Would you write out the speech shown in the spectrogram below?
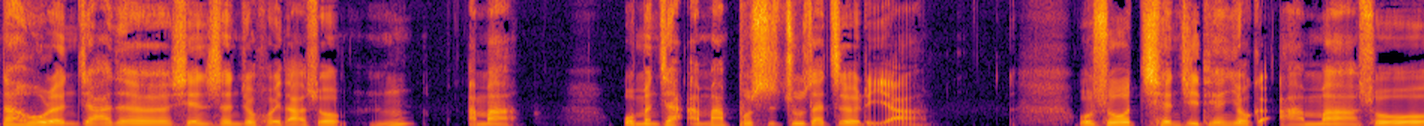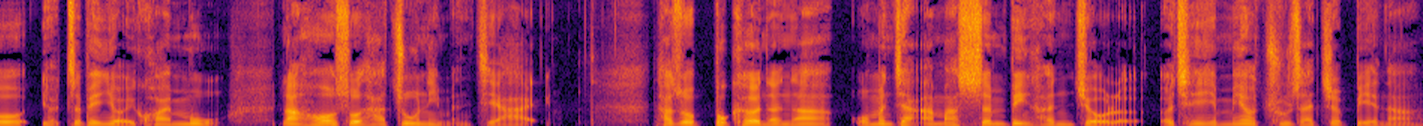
那户人家的先生就回答说：“嗯，阿妈，我们家阿妈不是住在这里啊。”我说前几天有个阿妈说有这边有一块墓，然后说她住你们家。哎，他说不可能啊，我们家阿妈生病很久了，而且也没有住在这边啊。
